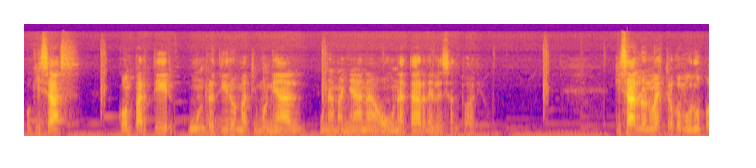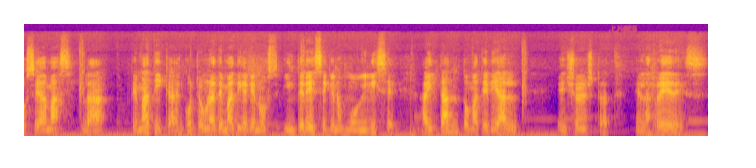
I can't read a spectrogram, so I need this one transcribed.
O quizás compartir un retiro matrimonial una mañana o una tarde en el santuario. Quizás lo nuestro como grupo sea más la temática, encontrar una temática que nos interese, que nos movilice. Hay tanto material en Schoenstatt, en las redes.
